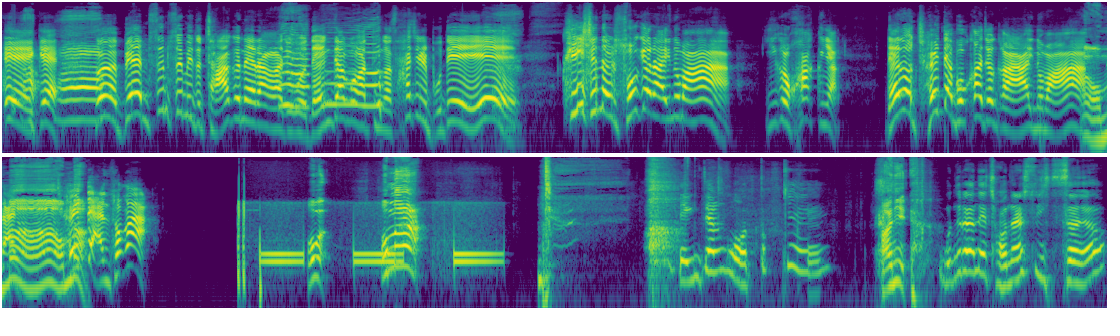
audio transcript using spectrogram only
이게 뭐뱀 씀씀이도 작은 애라 가지고 냉장고 같은 거 사질 못해. 귀신을 속여라 이놈아. 이걸 확 그냥 내 돈 절대 못 가져가 이놈아. 아, 엄마, 난 엄마. 절대 안 속아. 엄마, 엄마! 냉장고 어떡해. 아니, 오늘 안에 전할 수 있어요?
